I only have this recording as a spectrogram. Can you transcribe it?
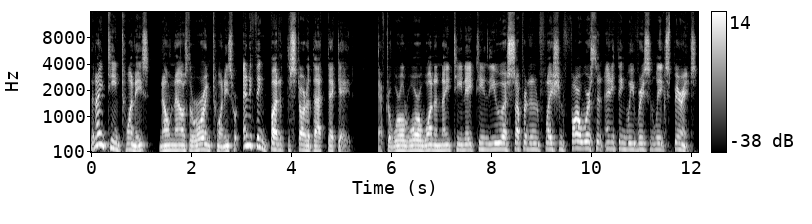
The 1920s, known now as the Roaring Twenties, were anything but at the start of that decade. After World War I in 1918, the U.S. suffered an inflation far worse than anything we've recently experienced,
